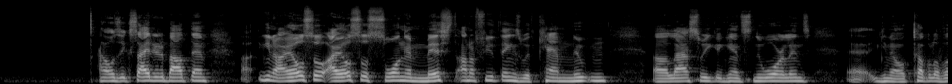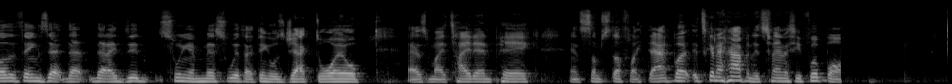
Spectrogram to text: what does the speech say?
I was excited about them. Uh, you know, I also I also swung and missed on a few things with Cam Newton uh, last week against New Orleans. Uh, you know, a couple of other things that that that I did swing and miss with. I think it was Jack Doyle as my tight end pick and some stuff like that. But it's gonna happen. It's fantasy football.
